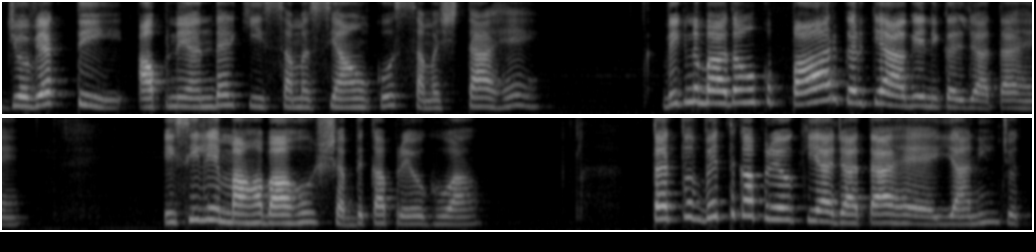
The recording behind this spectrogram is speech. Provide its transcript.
जो व्यक्ति अपने अंदर की समस्याओं को समझता है, विघ्न बाधाओं को पार करके आगे निकल जाता है। इसीलिए महाबाहु शब्द का प्रयोग हुआ। तत्ववित्त का प्रयोग किया जाता है, यानी जो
